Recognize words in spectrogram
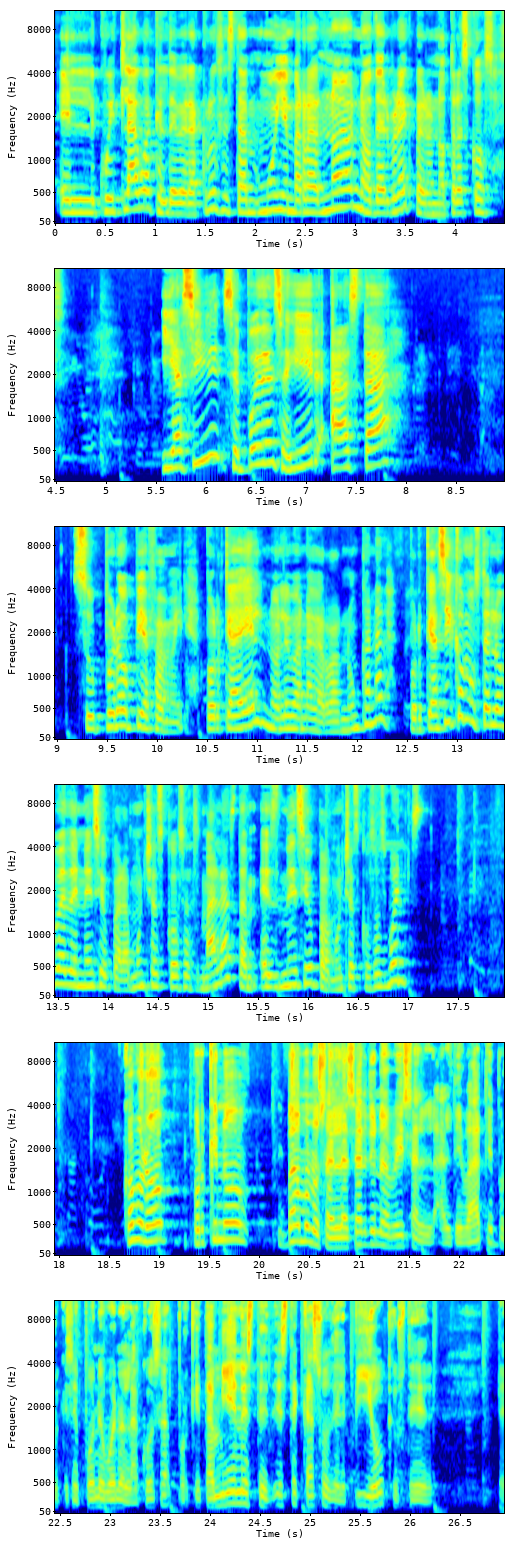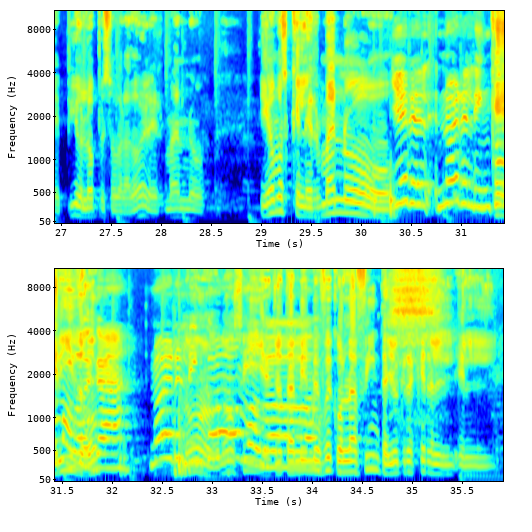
El Cuitláhuac, el de Veracruz, está muy embarrado. No en Oderbrecht, pero en otras cosas. Y así se pueden seguir hasta su propia familia, porque a él no le van a agarrar nunca nada. Porque así como usted lo ve de necio para muchas cosas malas, es necio para muchas cosas buenas. ¿Cómo no? ¿Por qué no? Vámonos a enlazar de una vez al, debate porque se pone buena la cosa, porque también este, este caso del Pío, que usted, el Pío López Obrador, el hermano, digamos que el hermano... Y era el- no era el incómodo, Querido. oiga. No era el No, incómodo. no, sí, yo también me fui con la finta, yo creía que era el, el-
